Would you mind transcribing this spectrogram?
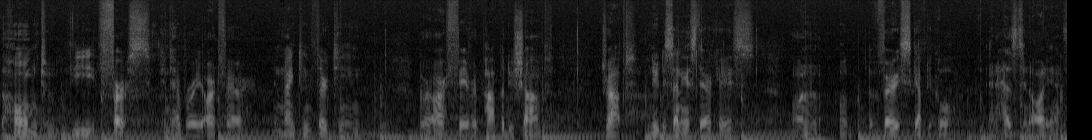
the home to the first contemporary art fair in 1913, where our favorite Papa Duchamp dropped Nude Descending a Staircase on a, a very skeptical and hesitant audience.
